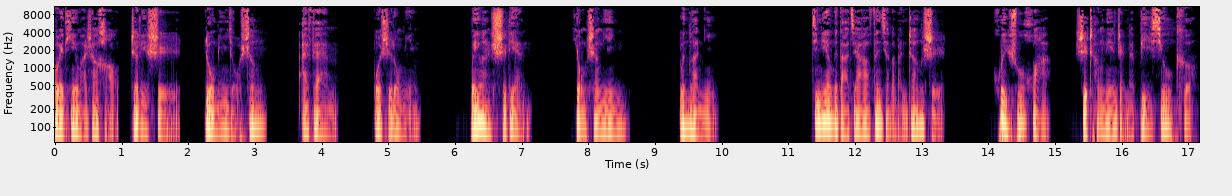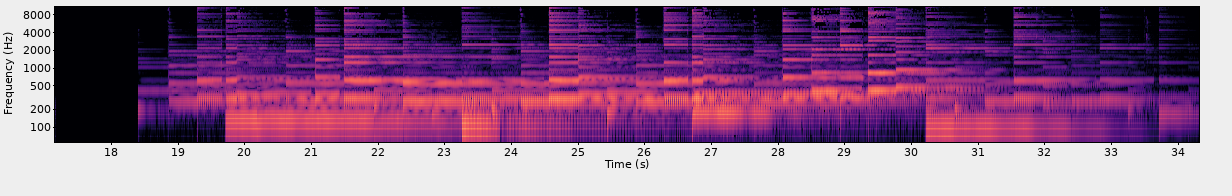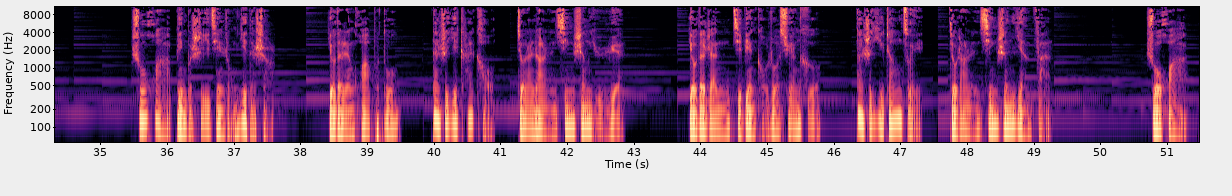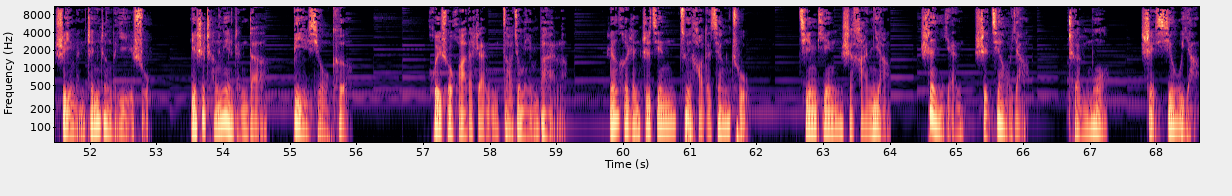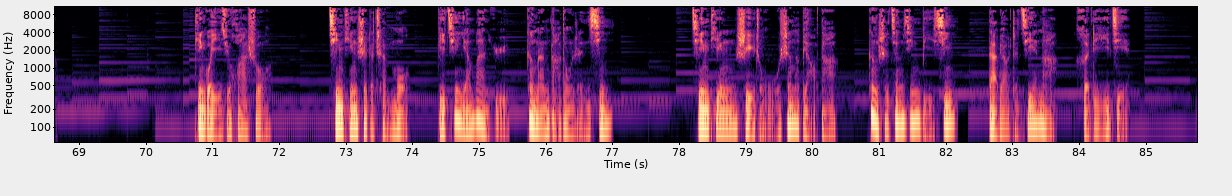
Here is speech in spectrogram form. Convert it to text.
各位听友晚上好，这里是鹿鸣有声 FM，我是鹿鸣，每晚十点用声音温暖你。今天要给大家分享的文章是：会说话是成年人的必修课。说话并不是一件容易的事儿，有的人话不多，但是一开口就能让人心生愉悦；有的人即便口若悬河，但是一张嘴就让人心生厌烦。说话是一门真正的艺术，也是成年人的必修课。会说话的人早就明白了，人和人之间最好的相处，倾听是涵养。慎言是教养，沉默是修养。听过一句话说：“倾听时的沉默，比千言万语更能打动人心。”倾听是一种无声的表达，更是将心比心，代表着接纳和理解。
